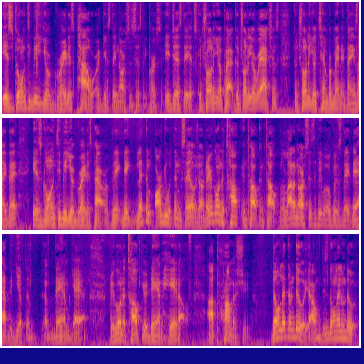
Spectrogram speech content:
is going to be your greatest power against a narcissistic person. It just is. Controlling your controlling your reactions, controlling your temperament, and things like that is going to be your greatest power. They, they let them argue with themselves, y'all. They're going to talk and talk and talk. A lot of narcissistic people because they, they have the gift of, of damn gab. They're going to talk your damn head off. I promise you. Don't let them do it, y'all. Just don't let them do it.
